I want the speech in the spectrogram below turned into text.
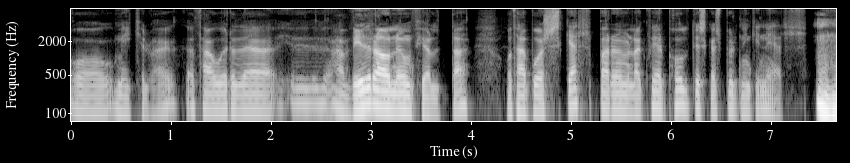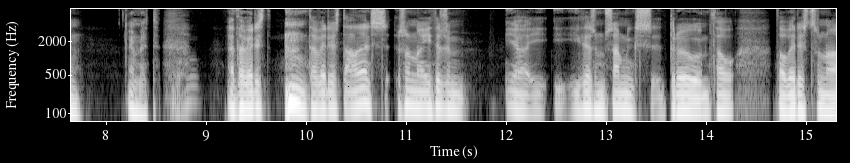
og mikilvæg þá eru þau uh, að viðráðlegum fjölda og það er búið að skerpa raunverulega hver pólitíska spurningin er mm -hmm. En það verist, það verist aðeins svona í þessum já, í, í þessum samningsdraugum þá, þá verist svona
